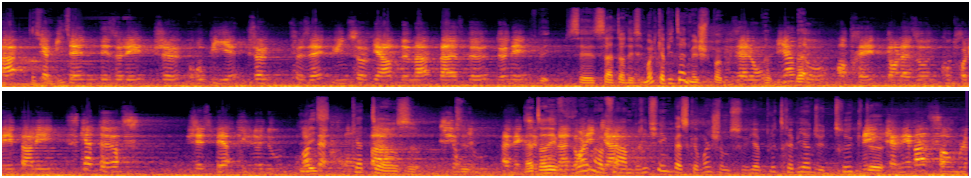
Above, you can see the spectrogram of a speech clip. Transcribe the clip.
Ah, capitaine, désolé, je roupillais, je faisais une sauvegarde de ma base de données. Mais c'est ça, attendez, c'est moi le capitaine, mais je suis pas. Nous allons Euh, bientôt bah, entrer dans la zone contrôlée par les scatters. J'espère qu'ils ne nous les repéreront scatters. pas, de- surtout avec ce Attendez, qu'on a vous dans pouvez les me faire un câbles. briefing parce que moi je me souviens plus très bien du truc Mes de. caméras semblent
